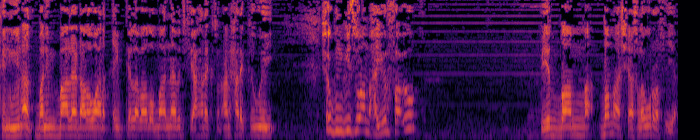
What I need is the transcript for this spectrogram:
tanwiin aqbalin baa la dhahda waana qaybtii labaad oo maanaabad fi xarakatun can xaraka wey xukunkiisu waa maxay? yurfacu bidama dama sheekh lagu rafciya.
